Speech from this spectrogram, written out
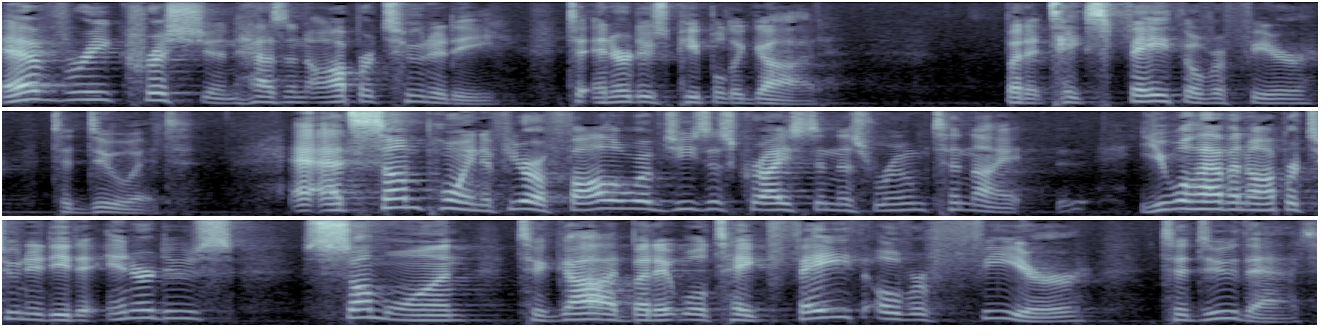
every Christian has an opportunity to introduce people to God, but it takes faith over fear to do it. At some point, if you're a follower of Jesus Christ in this room tonight, you will have an opportunity to introduce someone to God, but it will take faith over fear to do that.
